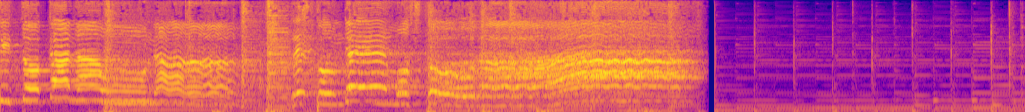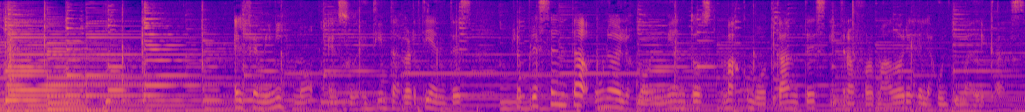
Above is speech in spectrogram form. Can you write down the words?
Si tocan a una, respondemos todas. El feminismo, en sus distintas vertientes, representa uno de los movimientos más convocantes y transformadores de las últimas décadas.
